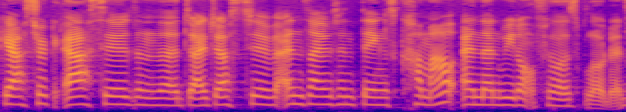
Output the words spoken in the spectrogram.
gastric acids and the digestive enzymes and things come out, and then we don't feel as bloated.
